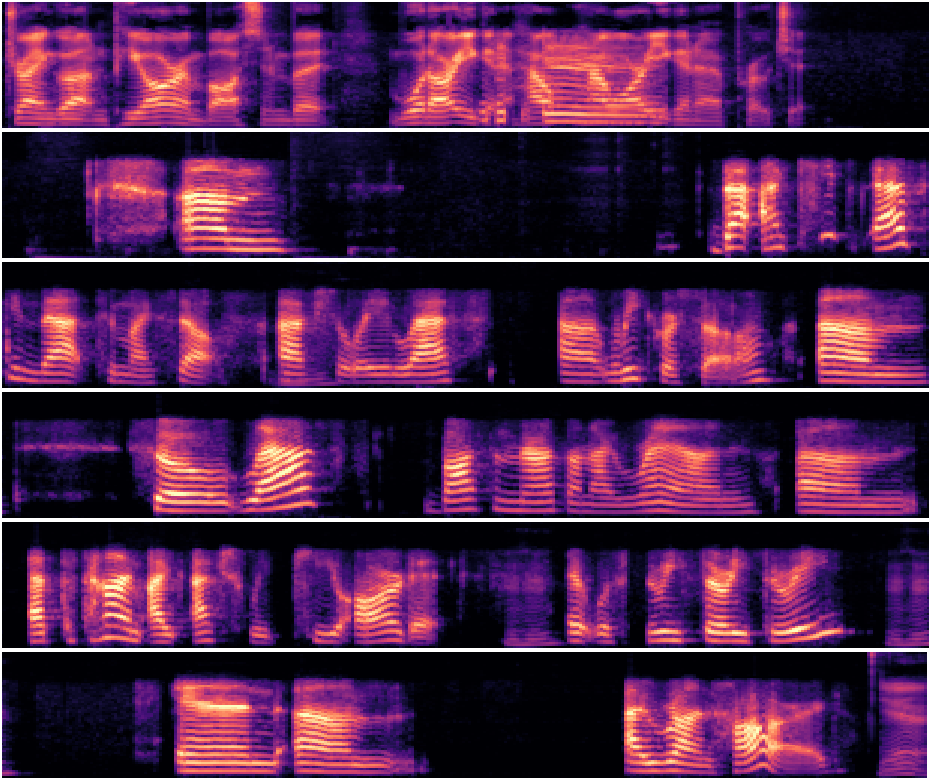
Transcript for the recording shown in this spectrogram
try and go out and PR in Boston, but what are you going to how how Mm-hmm. are you going to approach it? Um, that I keep asking that to myself. Mm-hmm. Actually, last uh, week or so. Um, so last Boston Marathon I ran, um, at the time I actually PR'd it. Mhm. It was 333, Mhm. and um, I run hard. Yeah.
